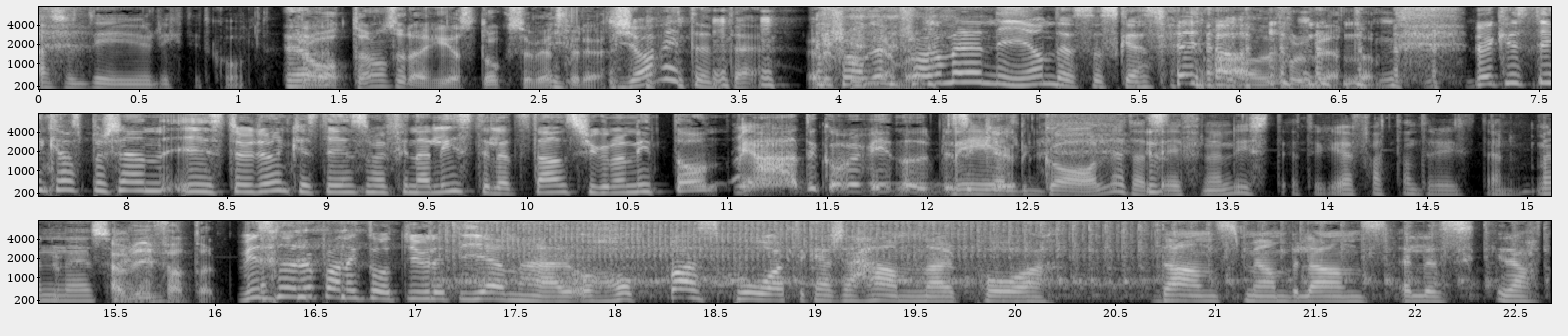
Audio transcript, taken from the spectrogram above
Alltså det är ju riktigt coolt. Pratar de sådär hest också, vet vi det? Jag vet inte. Fråga, fråga mig den nionde så ska jag säga. Ja, det får du berätta. Vi har Kristin Kaspersen i studion. Kristin som är finalist i Let's Dance 2019. Ja, du kommer vinna. Det blir Det så är kul. helt galet att jag är finalist. Jag, tycker, jag fattar inte riktigt än. Men eh, så Ja, är vi det. fattar. Vi snurrar på anekdothjulet igen här och hoppas på att det kanske hamnar på dans med ambulans eller skratt.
